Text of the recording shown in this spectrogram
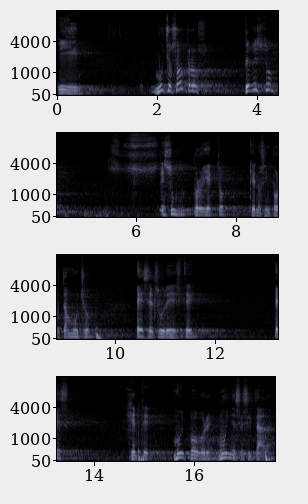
Y muchos otros, pero esto es un proyecto que nos importa mucho, es el sureste, es gente muy pobre, muy necesitada,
